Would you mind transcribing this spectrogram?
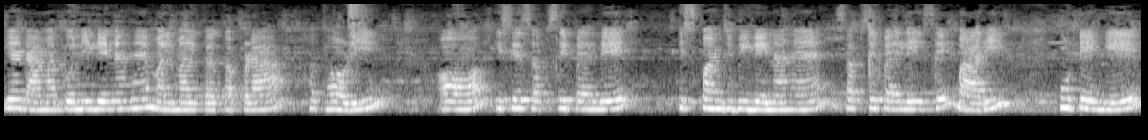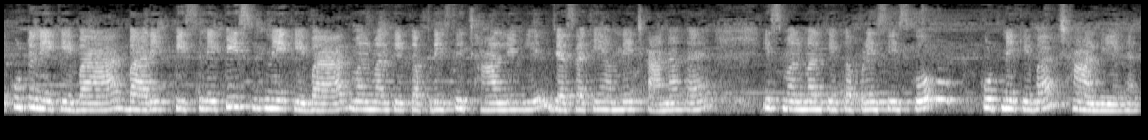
यह डामर गोली लेना है, मलमल का कपड़ा, हथौड़ी, और इसे सबसे पहले स्पंज भी लेना है। सबसे पहले इसे बारीक कूटेंगे। कूटने के बाद, बारीक पीसने पीसने के बाद मलमल के कपड़े से छान लेंगे, जैसा कि हमने छाना है। इस मलमल के कपड़े से इसको कूटने के बाद छान लिए हैं।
